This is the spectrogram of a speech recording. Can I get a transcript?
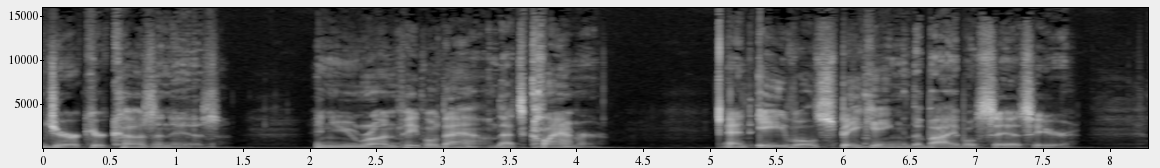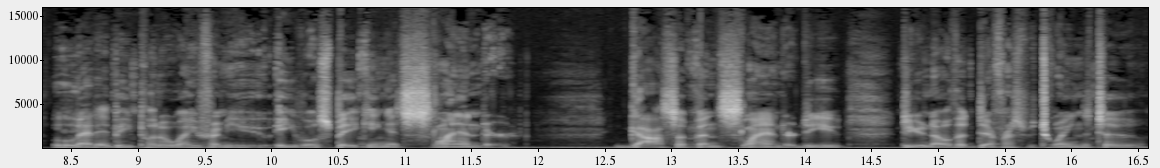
jerk your cousin is. And you run people down. That's clamor and evil speaking, the Bible says here. Let it be put away from you. Evil speaking, it's slander. Gossip and slander. Do you do you know the difference between the two?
